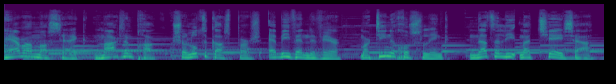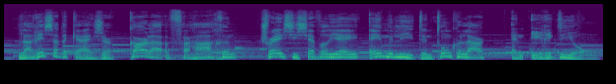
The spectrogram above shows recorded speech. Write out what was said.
Herman Mastijk, Maarten Prak, Charlotte Kaspers, Abby Vendeveer, Martine Gosselink, Nathalie Machesa, Larissa de Keizer, Carla Verhagen, Tracy Chevalier, Emily den Tonkelaar en Erik de Jong.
